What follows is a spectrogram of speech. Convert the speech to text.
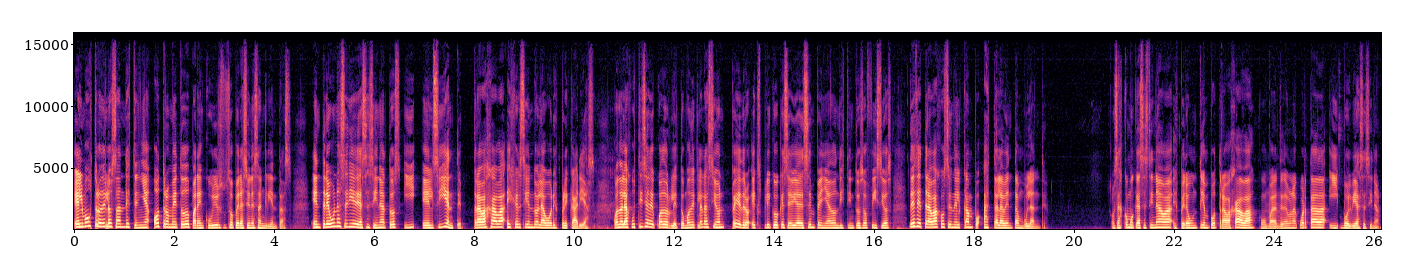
El monstruo de los Andes tenía otro método para encubrir sus operaciones sangrientas. Entre una serie de asesinatos y el siguiente, trabajaba ejerciendo labores precarias. Cuando la justicia de Ecuador le tomó declaración, Pedro explicó que se había desempeñado en distintos oficios, desde trabajos en el campo hasta la venta ambulante. O sea, es como que asesinaba, esperaba un tiempo, trabajaba como para tener una coartada y volvía a asesinar.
